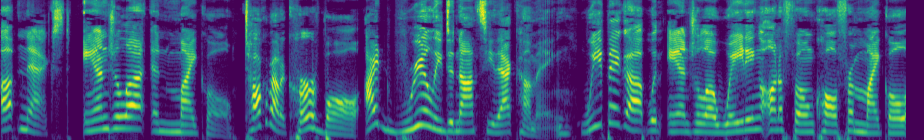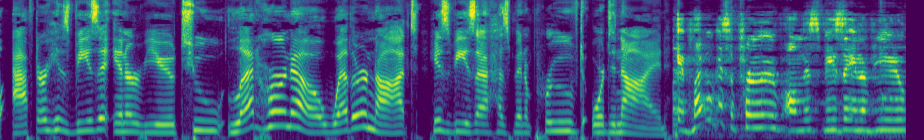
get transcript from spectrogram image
up next, Angela and Michael. Talk about a curveball. I really did not see that coming. We pick up with Angela waiting on a phone call from Michael after his visa interview to let her know whether or not his visa has been approved or denied. If Michael gets approved on this visa interview,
